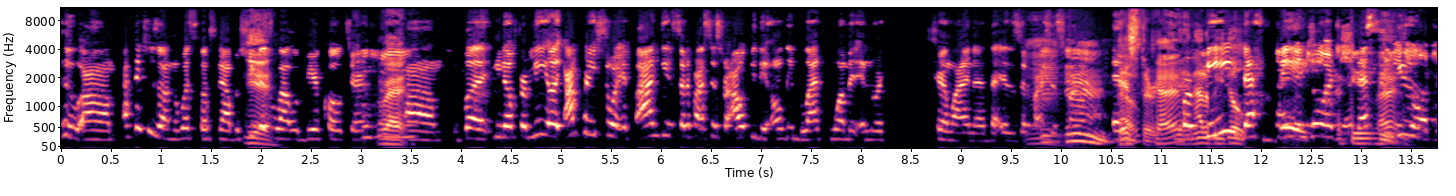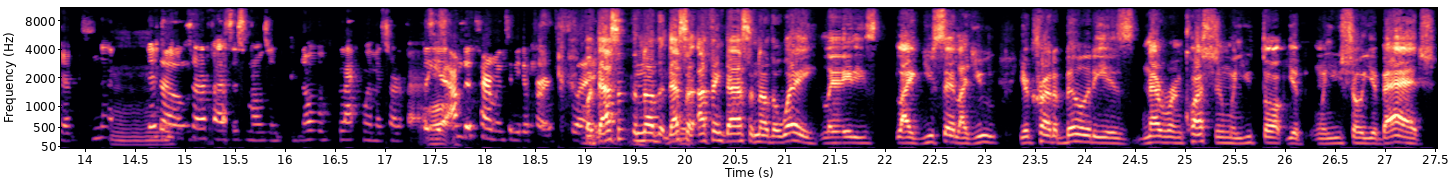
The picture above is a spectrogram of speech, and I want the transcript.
who um I think she's on the West Coast now, but she Yeah. does a lot with beer culture. Right. Um, but you know, for me, like I'm pretty sure if I get certified Cicerone, I'll be the only black woman in North Carolina that is a certified sister. mom. And History. Okay. for that'll me, dope. that's In big. Georgia, She- that's Right. in Georgia. No, Mhm. There's no certified Cicerones and no black women certified. But yeah, I'm determined to be the first. Like, But that's another. That's a, I think that's another way, ladies. Like you said, like you, your credibility is never in question when you thought you when you show your badge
